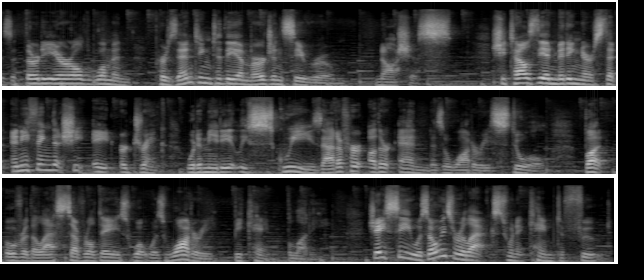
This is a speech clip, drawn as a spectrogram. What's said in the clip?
is a 30 year old woman presenting to the emergency room, nauseous. She tells the admitting nurse that anything that she ate or drank would immediately squeeze out of her other end as a watery stool. But over the last several days, what was watery became bloody. JC was always relaxed when it came to food.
